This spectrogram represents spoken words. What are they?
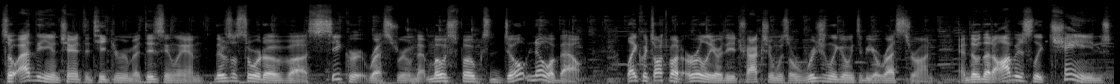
So at the Enchanted Tiki Room at Disneyland, there's a sort of uh, secret restroom that most folks don't know about. Like we talked about earlier, the attraction was originally going to be a restaurant, and though that obviously changed,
